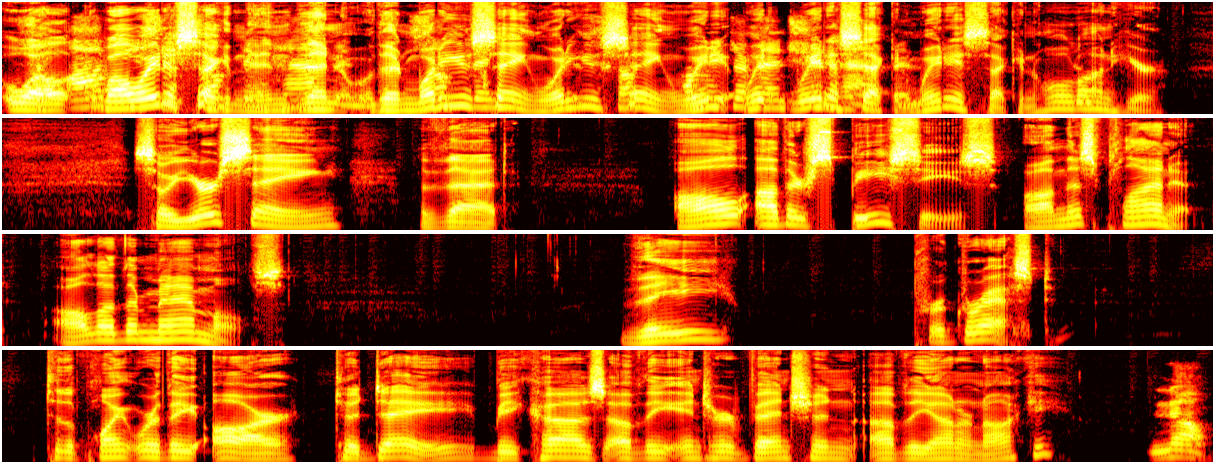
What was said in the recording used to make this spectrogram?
Well, So well, wait a second. Then, then, then, what are you saying? What are you saying? Wait, wait, wait intervention a second. happened. Wait a second. Hold on here. So you're saying that all other species on this planet, all other mammals, they progressed to the point where they are today because of the intervention of the Anunnaki? No,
